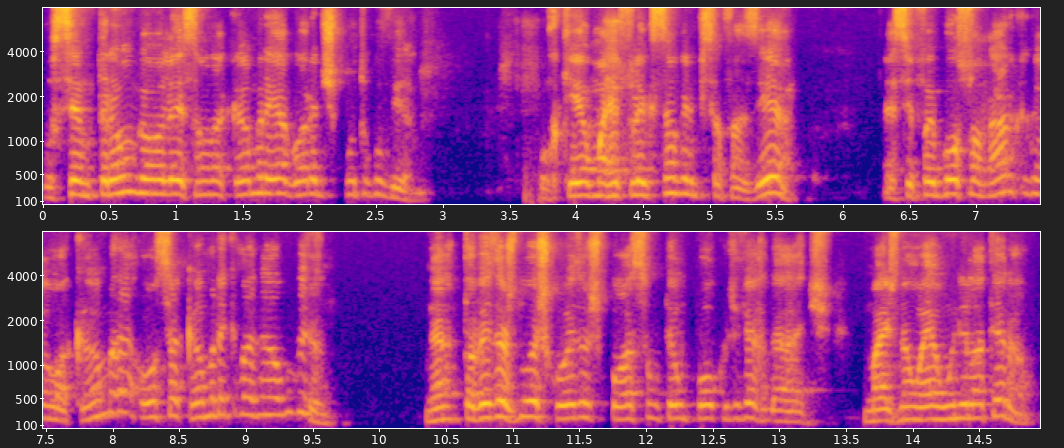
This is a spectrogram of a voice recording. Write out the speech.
o Centrão ganhou a eleição na Câmara e agora disputa o governo. Porque uma reflexão que a gente precisa fazer é se foi Bolsonaro que ganhou a Câmara ou se a Câmara é que vai ganhar o governo. Né? Talvez as duas coisas possam ter um pouco de verdade, mas não é unilateral,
